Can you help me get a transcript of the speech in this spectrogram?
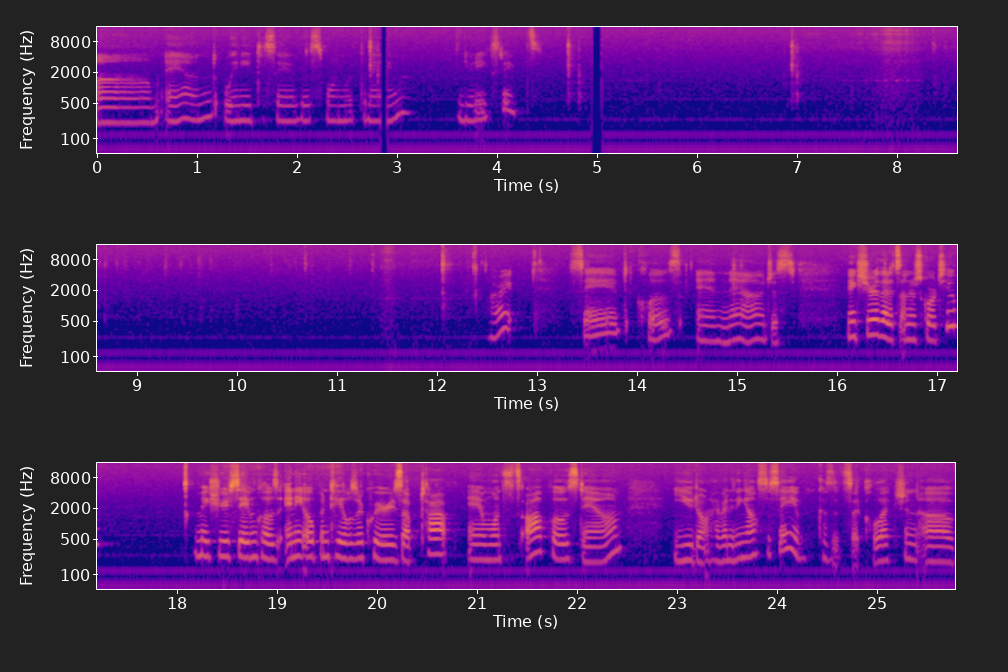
Um, and we need to save this one with the name unique states. All right saved, close, and now just make sure that it's underscore 2. Make sure you save and close any open tables or queries up top, and once it's all closed down, you don't have anything else to save because it's a collection of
